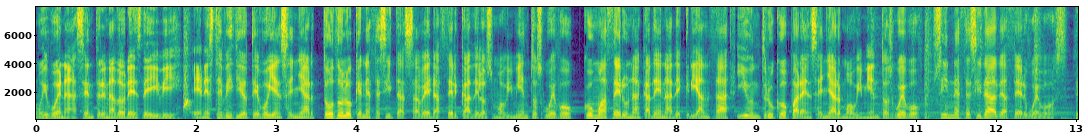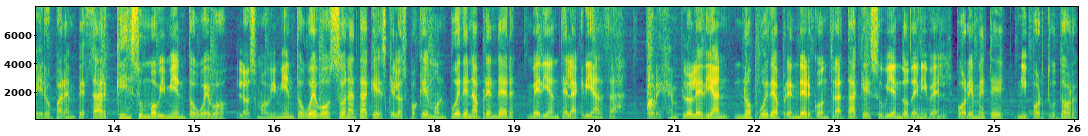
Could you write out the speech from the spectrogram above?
Muy buenas entrenadores de Eevee. En este vídeo te voy a enseñar todo lo que necesitas saber acerca de los movimientos huevo, cómo hacer una cadena de crianza y un truco para enseñar movimientos huevo sin necesidad de hacer huevos. Pero para empezar, ¿qué es un movimiento huevo? Los movimientos huevo son ataques que los Pokémon pueden aprender mediante la crianza. Por ejemplo, Ledian no puede aprender contraataque subiendo de nivel, por MT ni por tutor,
